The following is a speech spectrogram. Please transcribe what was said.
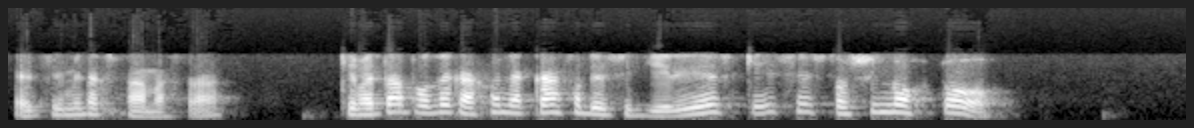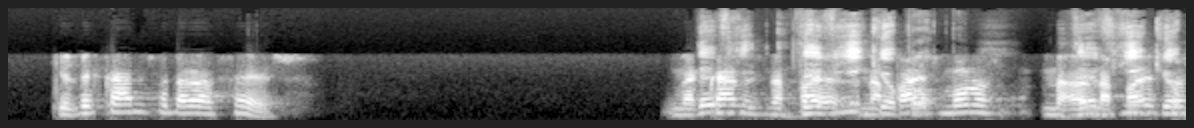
Έτσι, μην τα ξεχνάμε αυτά. Και μετά από 10 χρόνια κάθονται οι συγκυρίες και είσαι στο συν 8. Και δεν κάνεις μεταγραφές. Να, Δεν κάνεις, βγη- να, δεν πάρεις, βγήκε να ο πάρεις προ- μόνο... Να, δεν να βγήκε πάρεις ο το-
